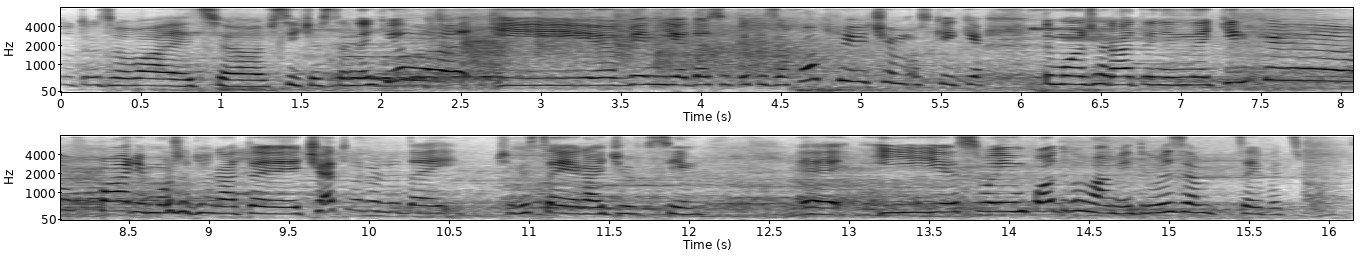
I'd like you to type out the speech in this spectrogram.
Тут розвиваються всі частини тіла, і він є досить таки захоплюючим, оскільки ти можеш грати не тільки в парі, можуть грати четверо людей. Через це я раджу всім. Е, І своїм подругам і друзям цей вид спорту.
